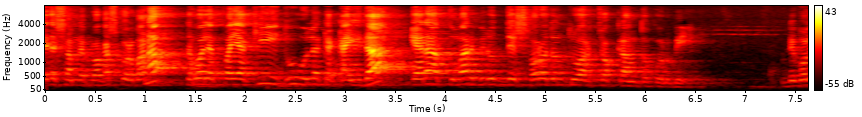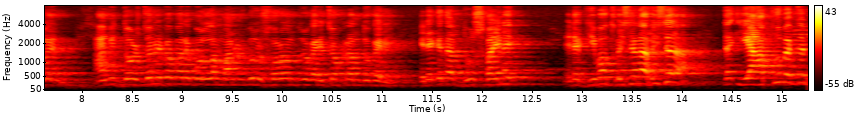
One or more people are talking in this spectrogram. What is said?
এদের সামনে প্রকাশ করবা না। তাহলে ফায়াকি দুলাকা কাইদা, এরা তোমার বিরুদ্ধে ষড়যন্ত্র আর চক্রান্ত করবে। বলেন, আমি দশজনের ব্যাপারে বললাম, মানুষগুলো ষড়যন্ত্রকারী, চক্রান্তকারী। এটাকে তার দোষ হয় নাই? এটা গিবত হয়েছে না হয়েছে না? তা ইয়াকুব একজন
